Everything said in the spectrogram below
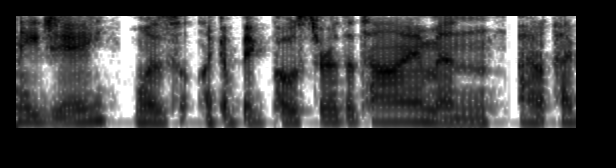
NAJ was like a big poster at the time, and I, I,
